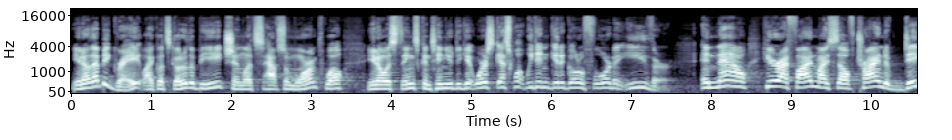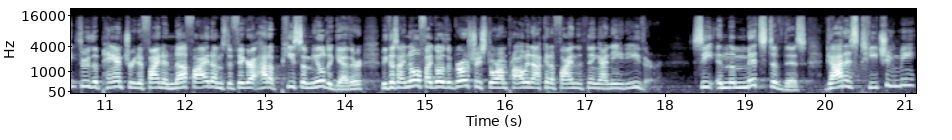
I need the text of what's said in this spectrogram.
You know, that'd be great. Like, let's go to the beach and let's have some warmth. Well, you know, as things continued to get worse, guess what? We didn't get to go to Florida either. And now, here I find myself trying to dig through the pantry to find enough items to figure out how to piece a meal together because I know if I go to the grocery store, I'm probably not going to find the thing I need either. See, in the midst of this, God is teaching me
